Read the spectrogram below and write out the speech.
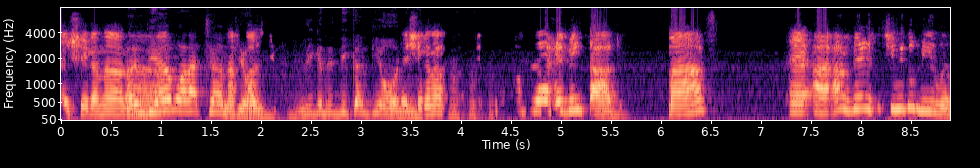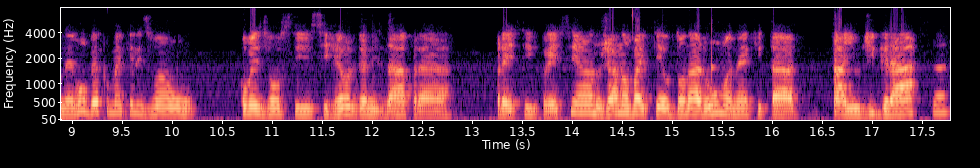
Aí chega na. na Andiamo alla Champions. fase de- Liga de, de Campioni. aí chega na. é arrebentado. Mas é, a, a ver esse time do Milan, né? Vamos ver como é que eles vão. Como eles vão se, se reorganizar para esse, pra esse ano. Já não vai ter o Donnarumma, né? Que tá, saiu de graça.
